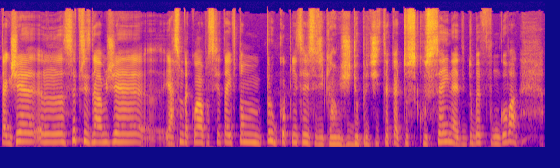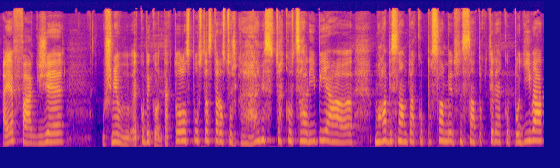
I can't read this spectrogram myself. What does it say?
Takže uh, se přiznám, že já jsem taková prostě tady v tom průkopnice, že si říkám, že do tak ať to zkusej, ne, ty to bude fungovat. A je fakt, že už mě jakoby kontaktovalo spousta starostů, říkali, ale mi se to jako docela líbí a mohla bys nám to jako poslat, my bychom se na to chtěli jako podívat.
